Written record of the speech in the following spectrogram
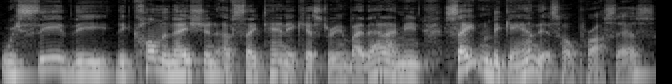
we see the, the culmination of satanic history. And by that I mean Satan began this whole process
